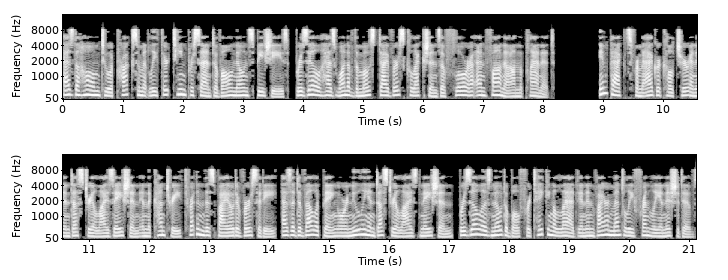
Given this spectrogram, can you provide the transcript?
As the home to approximately 13% of all known species, Brazil has one of the most diverse collections of flora and fauna on the planet. Impacts from agriculture and industrialization in the country threaten this biodiversity. As a developing or newly industrialized nation, Brazil is notable for taking a lead in environmentally friendly initiatives.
